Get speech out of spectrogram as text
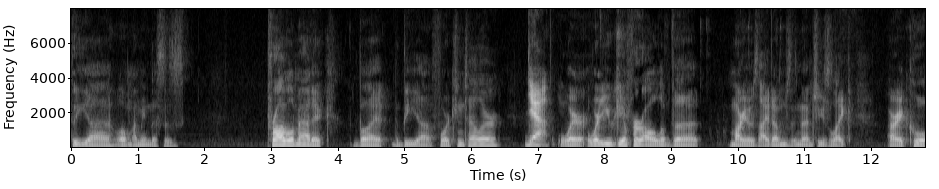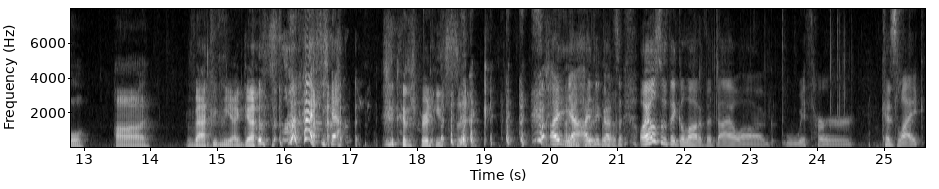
the uh well I mean this is problematic but the uh fortune teller yeah, where where you give her all of the Mario's items and then she's like all right cool uh vacuum me I guess yeah. it's pretty sick I yeah, I, enjoyed think that. that's. I also think a lot of the dialogue with her, because like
